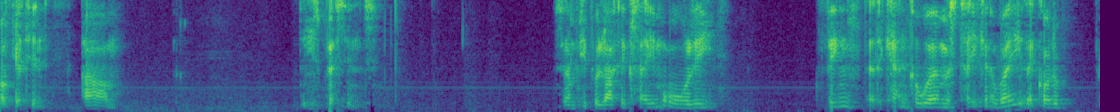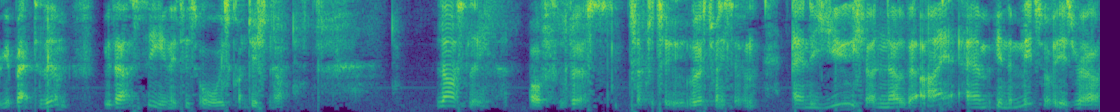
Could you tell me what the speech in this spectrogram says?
of getting um, his blessings. Some people like to claim all the things that the cankerworm has taken away, that God bring it back to them without seeing it is always conditional. Lastly, of verse chapter 2, verse 27, and you shall know that I am in the midst of Israel,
